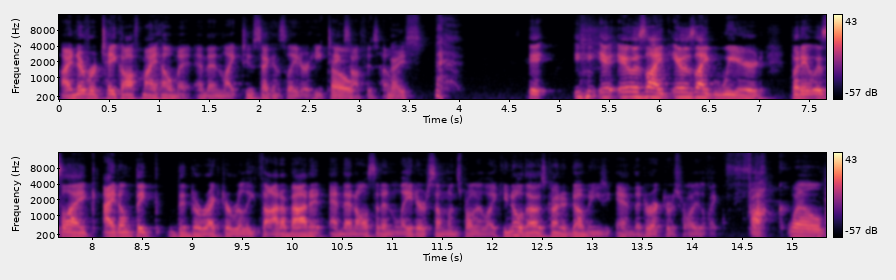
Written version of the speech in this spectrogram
I never take off my helmet, and then like two seconds later he takes Oh, off his helmet. Nice. it, it it was like it was like weird, but it was like I don't think the director really thought about it, and then all of a sudden later someone's probably like, you know, that was kind of dumb, and, and the director was probably like, fuck, Well,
